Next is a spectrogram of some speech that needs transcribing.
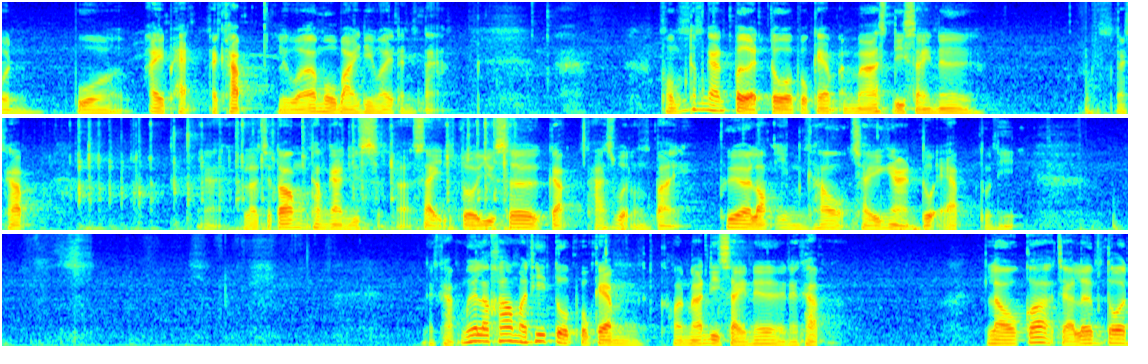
บนตัว iPad นะครับ หรือว่า Mobile Device ต่างๆ ผมทำการเปิดตัวโปรแกรม Advanced Designer นะครับ เราจะต้องทำการใส่ตัว User กับ Password ลงไป เพื่อล็อกอินเข้าใช้งานตัวแอปตัวนี้นะครับเมื่อเราเข้ามาที่ตัวโปรแกรม Conmat Designer นะครับ เราก็จะเริ่มต้น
